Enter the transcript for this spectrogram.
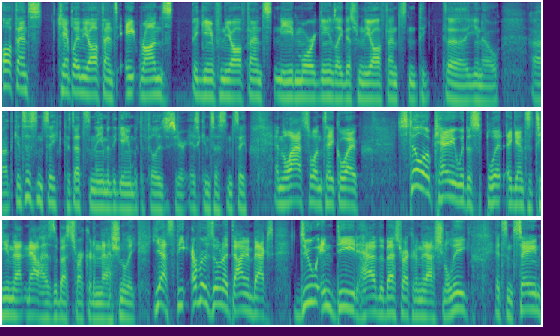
offense can't blame the offense. Eight runs, big game from the offense. Need more games like this from the offense and to, to you know uh, the consistency because that's the name of the game with the Phillies this year is consistency. And the last one takeaway, still okay with the split against a team that now has the best record in the National League. Yes, the Arizona Diamondbacks do indeed have the best record in the National League. It's insane.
